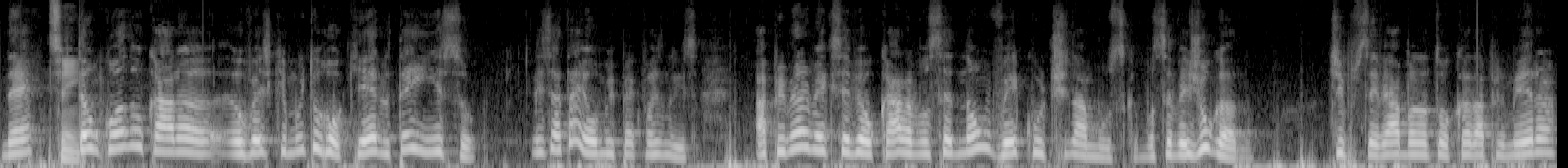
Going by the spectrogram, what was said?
né? Sim. Então quando o cara, eu vejo que muito roqueiro tem isso. Isso até eu me pego fazendo isso. A primeira vez que você vê o cara, você não vê curtindo a música, você vê julgando. Tipo, você vê a banda tocando a primeira,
